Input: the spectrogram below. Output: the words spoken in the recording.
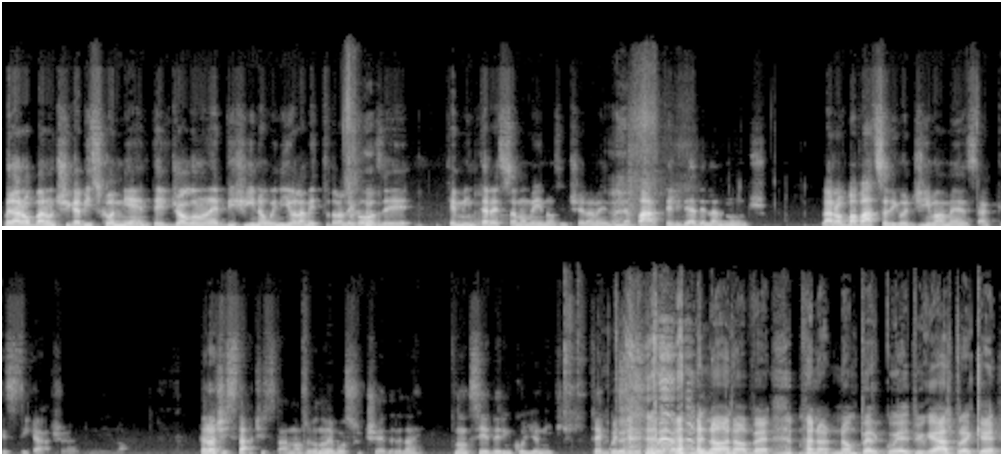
quella roba non ci capisco niente, il gioco non è vicino, quindi io la metto tra le cose che mi interessano meno, sinceramente, a parte l'idea dell'annuncio. La roba pazza di Kojima a me anche sti caccia. No. Però ci sta, ci sta, no? Secondo me può succedere, dai non siete rincoglioniti. Cioè, questo che no, no, beh, ma no, non per questo, più che altro è che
